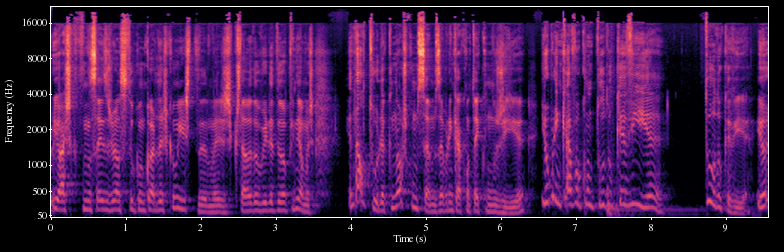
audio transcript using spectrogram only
Eu acho que não sei, João, se tu concordas com isto, mas gostava de ouvir a tua opinião. Mas na altura que nós começamos a brincar com tecnologia, eu brincava com tudo o que havia. tudo o que havia. Eu,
